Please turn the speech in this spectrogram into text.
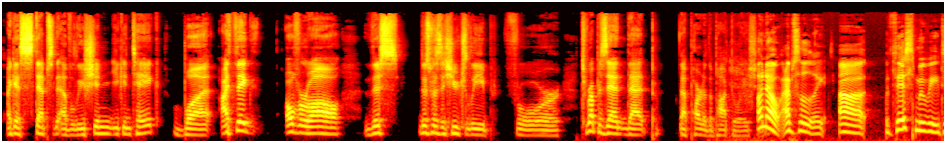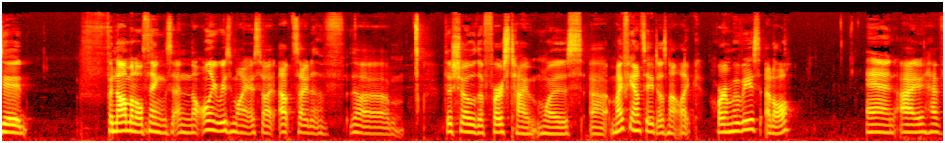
I guess steps in evolution you can take. But I think overall, this this was a huge leap for to represent that that part of the population. Oh no, absolutely. Uh, this movie did phenomenal things, and the only reason why I saw it outside of the um, the show the first time was uh, my fiance does not like horror movies at all, and I have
